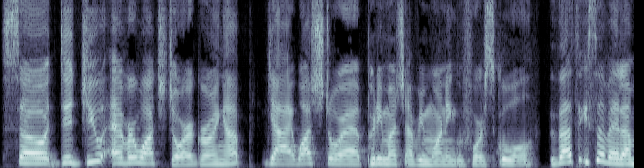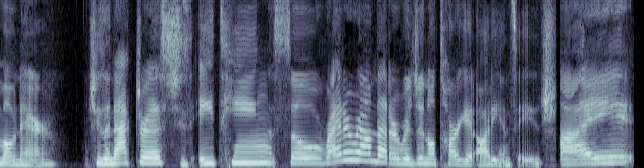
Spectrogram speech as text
So, did you ever watch Dora growing up? Yeah, I watched Dora pretty much every morning before school. That's Isabella Moner. She's an actress, she's 18, so right around that original target audience age. I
